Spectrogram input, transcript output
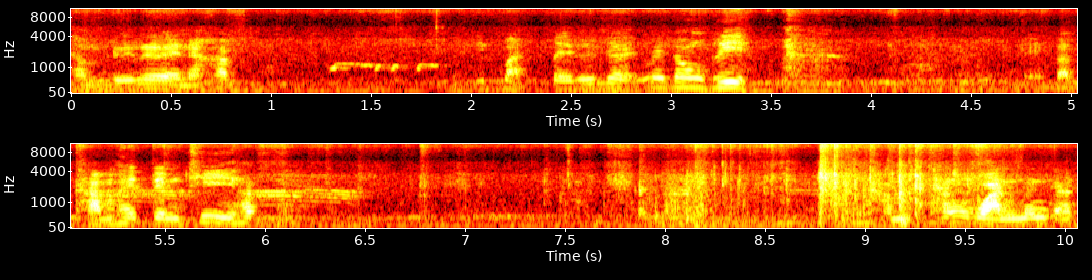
ทำเรื่อยๆนะครับปฏิบัติไปเรื่อยๆ ไม่ต้องรีบก็ทำให้เต็มที่ครับทำทั้งวันเหมือนกัน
